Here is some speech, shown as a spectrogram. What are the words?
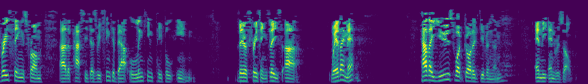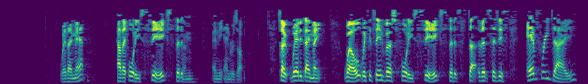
Three things from uh, the passage as we think about linking people in. There are three things. These are where they met, how they used what God had given them, and the end result. Where they met, how they 46 that and the end result. So where did they meet? Well, we can see in verse 46 that, that it says this, every day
